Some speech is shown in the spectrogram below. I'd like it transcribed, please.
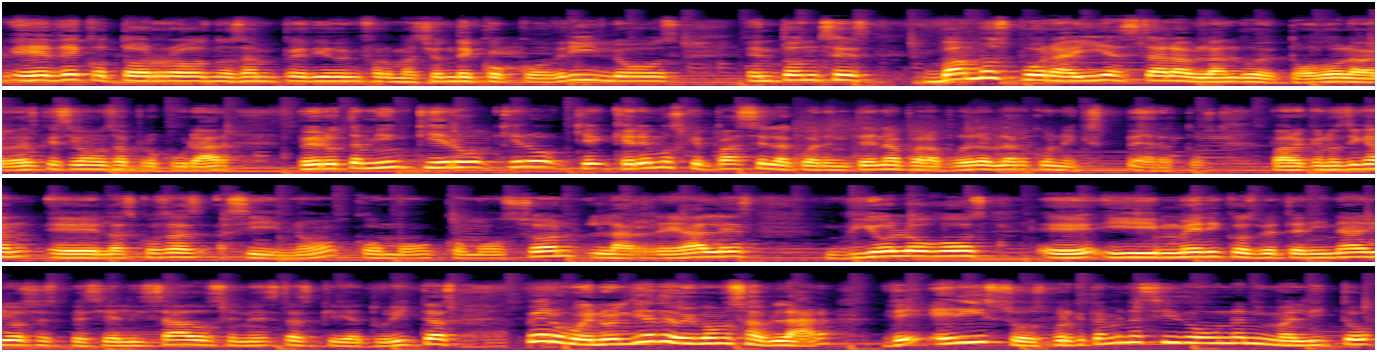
de cotorros, nos han pedido información de cocodrilos. Entonces, vamos por ahí a estar hablando de todo. La verdad es que sí vamos a procurar pero también quiero, quiero, que, queremos que pase la cuarentena para poder hablar con expertos, para que nos digan eh, las cosas así, ¿no? Como, como son las reales biólogos eh, y médicos veterinarios especializados en estas criaturitas. Pero bueno, el día de hoy vamos a hablar de erizos, porque también ha sido un animalito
